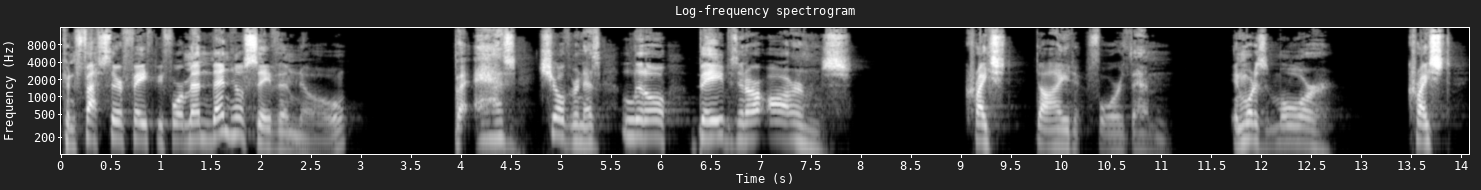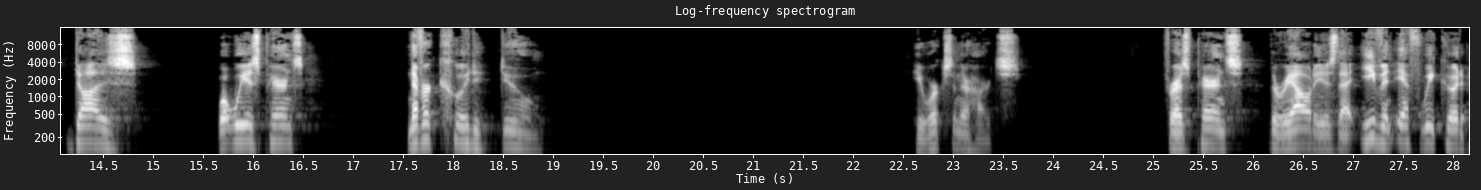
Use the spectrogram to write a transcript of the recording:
confess their faith before men, then he'll save them. No. But as children, as little babes in our arms, Christ died for them. And what is more, Christ does what we as parents never could do. He works in their hearts. For as parents, the reality is that even if we could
